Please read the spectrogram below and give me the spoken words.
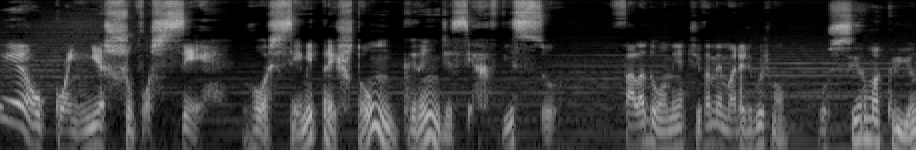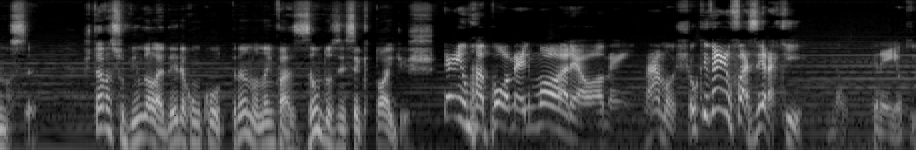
Eu conheço você. Você me prestou um grande serviço. Fala do homem ativa a memória de Guzmão. Você era uma criança. Estava subindo a ladeira com Coltrano na invasão dos insectoides. Tem uma boa memória, homem. Vamos, o que veio fazer aqui? Não creio que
